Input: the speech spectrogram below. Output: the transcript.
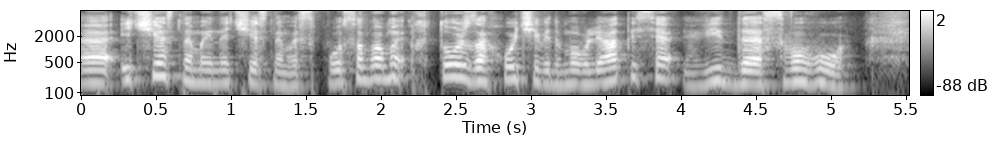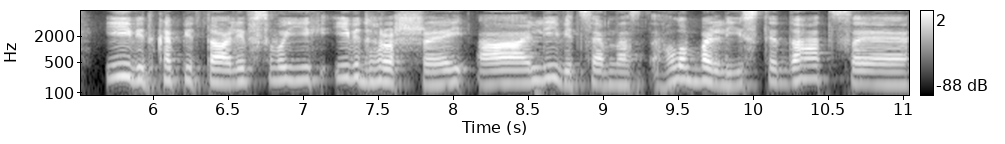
Е, І чесними і нечесними способами, хто ж захоче відмовлятися від е, свого і від капіталів своїх, і від грошей. А ліві це в нас глобалісти, да? це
